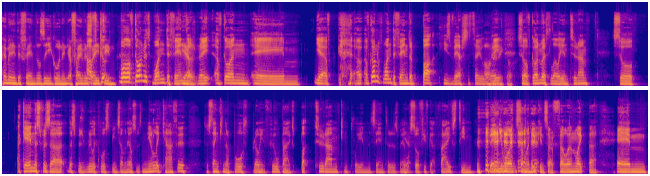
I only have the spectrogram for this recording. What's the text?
how many defenders are you going in your five I've side go- team? Well, I've gone with one defender, right? I've gone, um, yeah, I've I've gone with one defender, but he's versatile, Oh, right? So I've gone with Lilian Thuram. So again, this was a this was really close to being someone else. It was nearly Cafu. So I was thinking they're both brilliant fullbacks, but Thuram can play in the centre as well. Yeah. So if you've got fives team, then you want someone who can sort of fill in like that. Um,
